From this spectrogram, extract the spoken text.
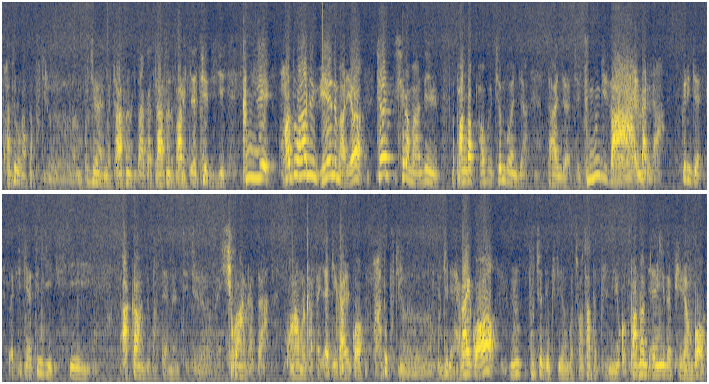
화두를 갖다 부지런 부지런히 자선을 닦아 자선을 바로 깨쳐야지 그 위에 화두하는 위에는 말이야 전체가 만들면 방과 파파 전부 이제 다 이제 죽는 기다 이 말이다 그러니까 어떻게 했든지 이 아까운 것 때문에 저 시광을 갖다 광을 갖다 여기가 있고 화도 부지런 부지런 해가 있고 응? 부처도 필요한 거 조사도 필요한 거 밤만 대행기도 필요한 거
